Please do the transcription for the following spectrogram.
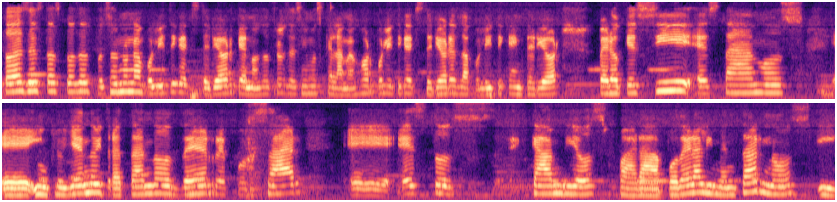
Todas estas cosas pues son una política exterior que nosotros decimos que la mejor política exterior es la política interior, pero que sí estamos eh, influyendo y tratando de reforzar eh, estos cambios para poder alimentarnos y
